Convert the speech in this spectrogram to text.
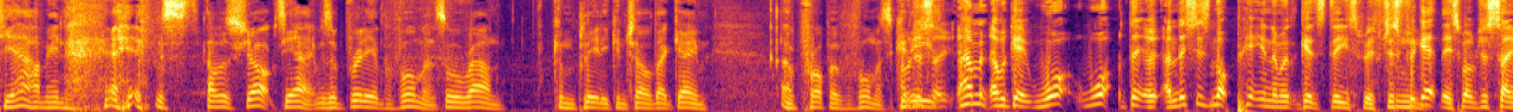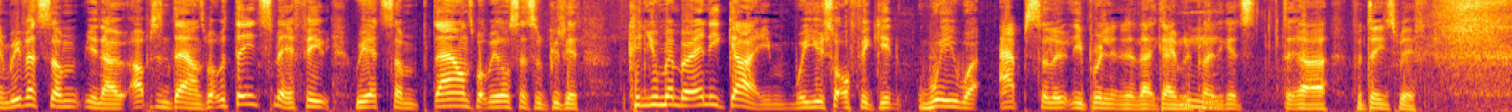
yeah, I mean, it was. I was shocked. Yeah, it was a brilliant performance all round. Completely controlled that game. A proper performance. Could just, he- how many, okay, what, what, and this is not pitting them against Dean Smith. Just Mm. forget this. But I'm just saying we've had some, you know, ups and downs. But with Dean Smith, he, we had some downs, but we also had some good games. Can you remember any game where you sort of figured we were absolutely brilliant in that game we Mm. played against uh, for Dean Smith?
